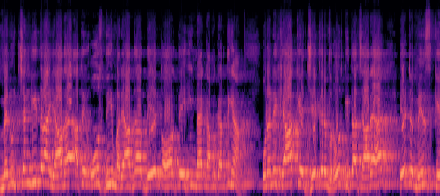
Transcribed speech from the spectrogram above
ਮੈਨੂੰ ਚੰਗੀ ਤਰ੍ਹਾਂ ਯਾਦ ਹੈ ਅਤੇ ਉਸ ਦੀ ਮਰਿਆਦਾ ਦੇ ਤੌਰ ਤੇ ਹੀ ਮੈਂ ਕੰਮ ਕਰਦੀ ਹਾਂ। ਉਹਨਾਂ ਨੇ ਕਿਹਾ ਕਿ ਜੇਕਰ ਵਿਰੋਧ ਕੀਤਾ ਜਾ ਰਿਹਾ ਹੈ ਇਟ ਮੀਨਸ ਕਿ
